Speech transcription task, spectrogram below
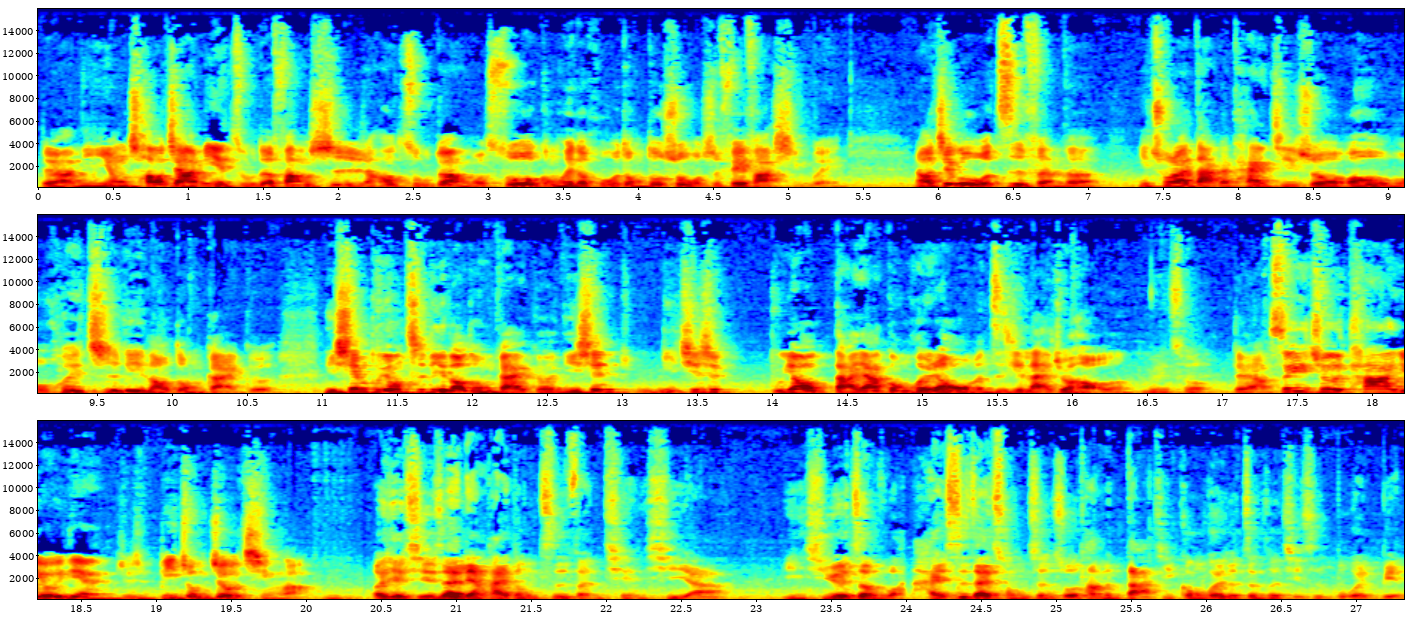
对啊，你用抄家灭族的方式，然后阻断我所有工会的活动，都说我是非法行为，然后结果我自焚了，你出来打个太极说哦我会致力劳动改革，你先不用致力劳动改革，你先你其实不要打压工会，让我们自己来就好了，没错。对啊，所以就是他有一点就是避重就轻啦，嗯，而且其实，在梁海东自焚前夕啊，尹锡悦政府还是在重申说，他们打击工会的政策其实不会变。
